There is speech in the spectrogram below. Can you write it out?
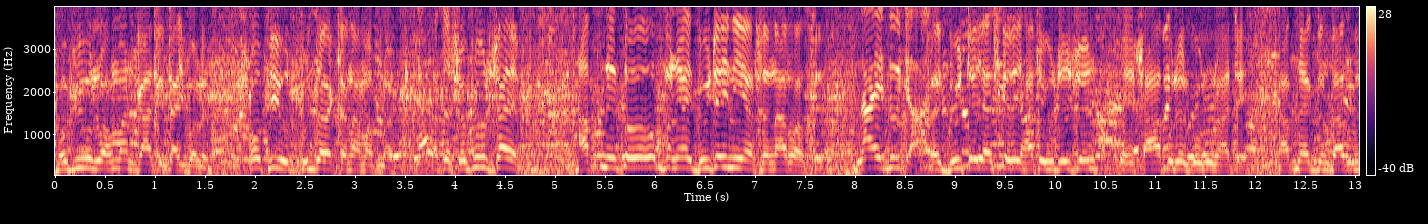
শফিউর রহমান গাজী তাই বলেন। শফিউর সুন্দর একটা নাম আপনার। আচ্ছা শফিউর সাহেব আপনি তো মানে এই দুইটাই নিয়ে আসছেন আরও আছে? না এই দুইটা। এই দুইটাই আজকের এই হাটে উঠেছেন এই শাহপুরের গরুর হাটে। আপনি একজন দারুণ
